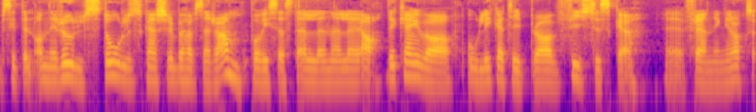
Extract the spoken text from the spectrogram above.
sitter någon i rullstol så kanske det behövs en ramp på vissa ställen. Eller, ja, det kan ju vara olika typer av fysiska förändringar också.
